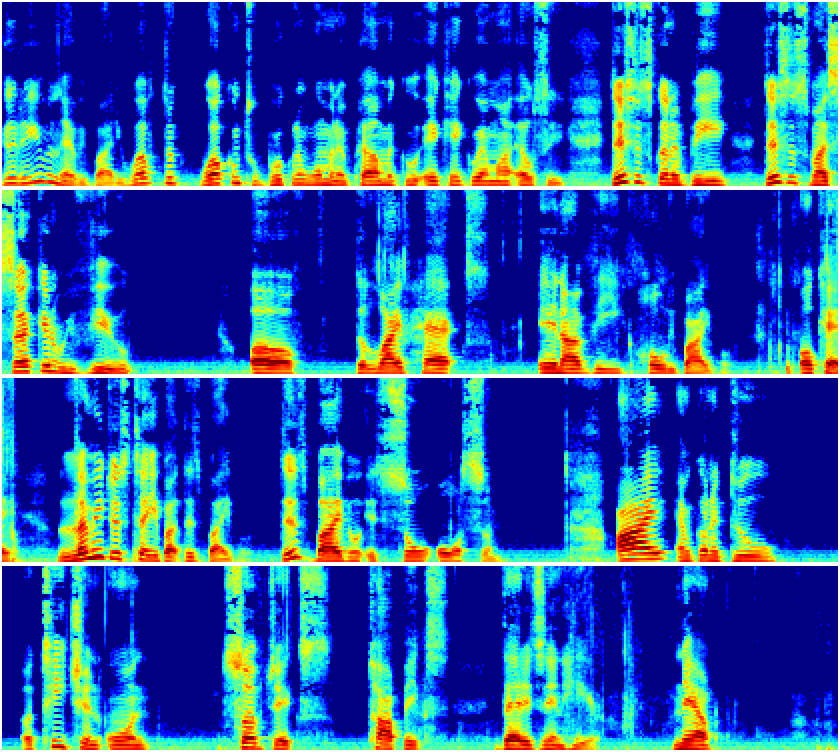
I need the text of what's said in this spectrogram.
Good evening, everybody. Welcome, welcome to Brooklyn Woman Empower Group, aka Grandma Elsie. This is gonna be this is my second review of the Life Hacks NIV Holy Bible. Okay, let me just tell you about this Bible. This Bible is so awesome. I am gonna do a teaching on subjects, topics that is in here. Now,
